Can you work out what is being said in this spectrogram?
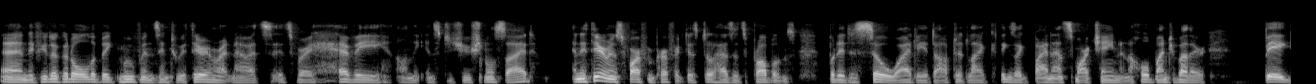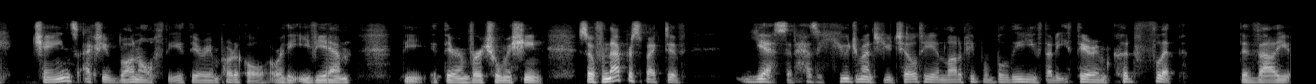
and if you look at all the big movements into ethereum right now it's it's very heavy on the institutional side and Ethereum is far from perfect. It still has its problems, but it is so widely adopted. Like things like Binance Smart Chain and a whole bunch of other big chains actually run off the Ethereum protocol or the EVM, the Ethereum virtual machine. So from that perspective, yes, it has a huge amount of utility, and a lot of people believe that Ethereum could flip the value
